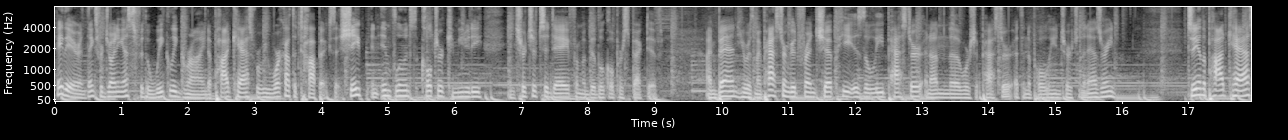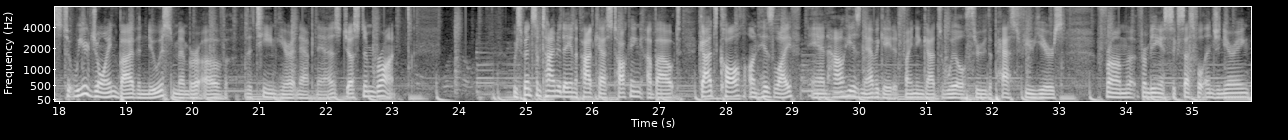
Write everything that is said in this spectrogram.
Hey there, and thanks for joining us for the Weekly Grind, a podcast where we work out the topics that shape and influence the culture, community, and church of today from a biblical perspective. I'm Ben, here with my pastor and good friend Chip. He is the lead pastor, and I'm the worship pastor at the Napoleon Church of the Nazarene. Today on the podcast, we are joined by the newest member of the team here at NapNaz, Justin Braun. We spent some time today in the podcast talking about God's call on his life and how he has navigated finding God's will through the past few years from, from being a successful engineering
